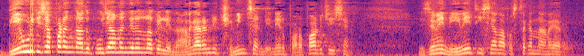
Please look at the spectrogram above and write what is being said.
దేవుడికి చెప్పడం కాదు పూజామందిరంలోకి వెళ్ళి నాన్నగారండి క్షమించండి నేను పొరపాటు చేశాను. నిజమే నేనే తీశాను ఆ పుస్తకం నాన్నగారు.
